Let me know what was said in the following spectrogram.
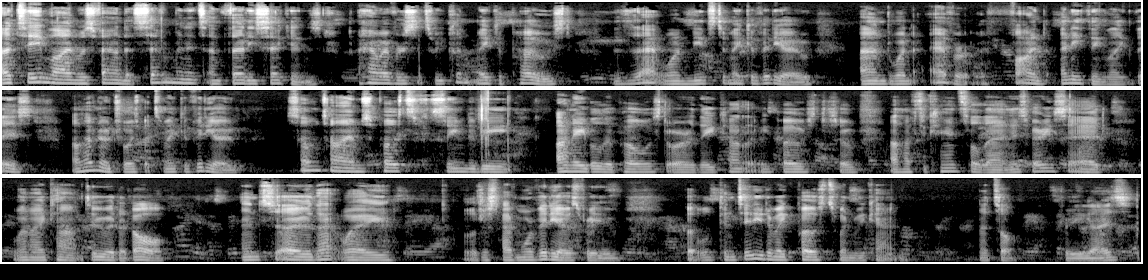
A team line was found at 7 minutes and 30 seconds, however since we couldn't make a post, that one needs to make a video, and whenever I find anything like this, I'll have no choice but to make a video. Sometimes posts seem to be unable to post or they can't let me post, so I'll have to cancel that and it's very sad when I can't do it at all, and so that way we'll just have more videos for you. But we'll continue to make posts when we can. That's all for you guys.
